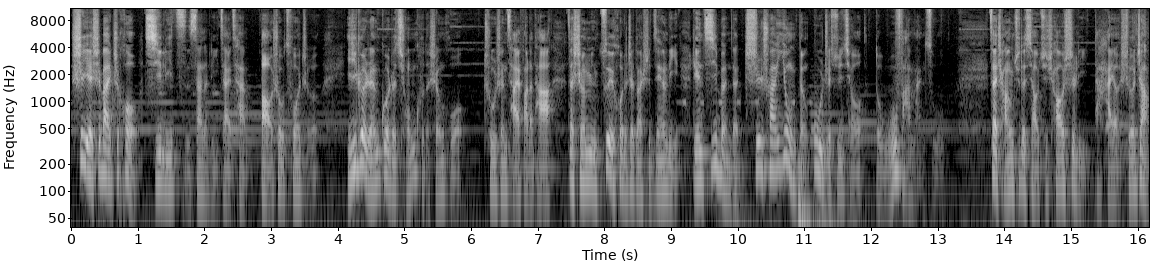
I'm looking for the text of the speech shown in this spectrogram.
事业失败之后，妻离子散的李在灿饱受挫折，一个人过着穷苦的生活。出身财阀的他，在生命最后的这段时间里，连基本的吃穿用等物质需求都无法满足。在常去的小区超市里，他还要赊账，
